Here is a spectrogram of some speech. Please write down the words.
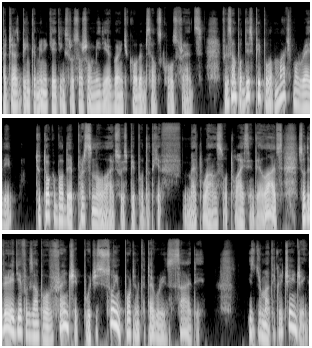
but just been communicating through social media are going to call themselves close friends. For example, these people are much more ready to talk about their personal lives with people that have met once or twice in their lives. So the very idea, for example, of friendship, which is so important category in society, is dramatically changing.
